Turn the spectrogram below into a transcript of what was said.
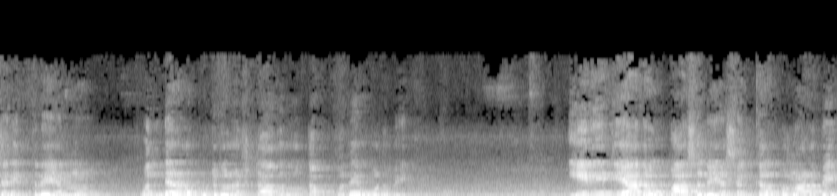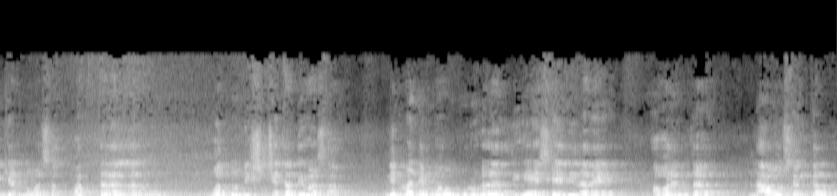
ಚರಿತ್ರೆಯನ್ನು ಒಂದೆರಡು ಪುಟಗಳಷ್ಟಾದರೂ ತಪ್ಪದೇ ಓದಬೇಕು. ಈ ರೀತಿಯಾದ ಉಪಾಸನೆಯ ಸಂಕಲ್ಪ ಮಾಡಬೇಕೆನ್ನುವ ಸದ್ಭಕ್ತರೆಲ್ಲರೂ ಒಂದು ನಿಶ್ಚಿತ ದಿವಸ ನಿಮ್ಮ ನಿಮ್ಮ ಊರುಗಳಲ್ಲಿಯೇ ಸೇರಿದರೆ ಅವರಿಂದ ನಾವು ಸಂಕಲ್ಪ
